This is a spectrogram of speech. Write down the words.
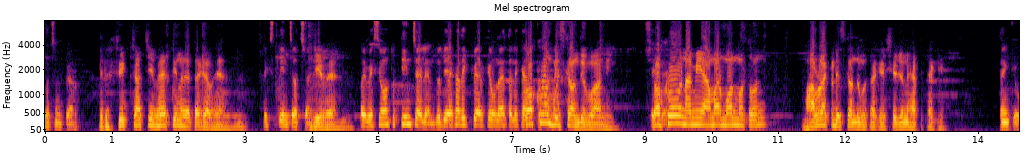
চাচ্ছেন পেয়ার এটা ফিক্স চাচ্ছি ভাই তিন হাজার টাকা ভাই। ফিক্স তিন চাচ্ছেন? জি ভাই। ভাই ম্যাক্সিমাম তো তিন চাইলেন। যদি একাধিক পেয়ার কেউ নেয় তাহলে তখন ডিসকাউন্ট দেবো আমি। তখন আমি আমার মন মতন ভালো একটা ডিসকাউন্ট দেবো তাকে সেজন্য হ্যাপি থাকে। থ্যাংক ইউ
